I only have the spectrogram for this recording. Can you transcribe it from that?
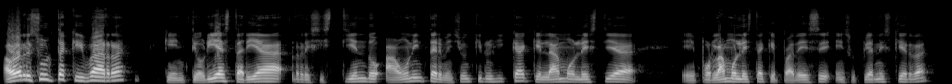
Ahora resulta que Ibarra, que en teoría estaría resistiendo a una intervención quirúrgica que la molestia, eh, por la molestia que padece en su pierna izquierda,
